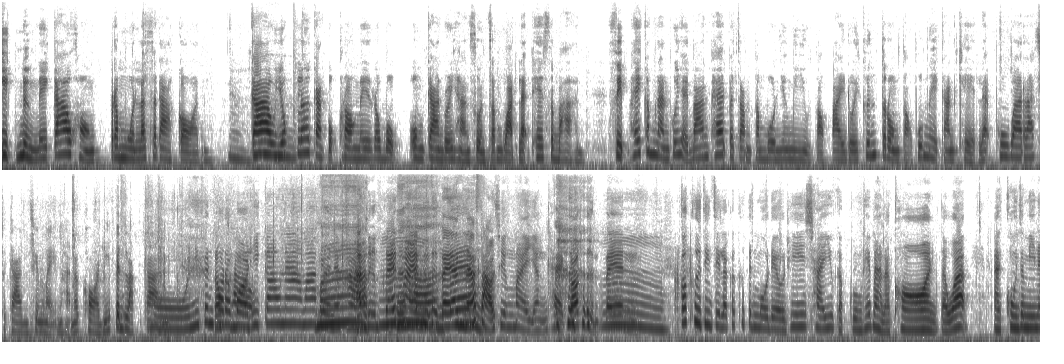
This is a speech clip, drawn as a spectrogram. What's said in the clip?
อีกหนึ่งในเก้าของประมวลรัษฎากรอืม9ยกเลิกการปกครองในระบบองค์การบริหารส่วนจังหวัดและเทศบาล 10 ให้กำนันผู้ใหญ่บ้านแพทย์ประจำตำบลยังมีอยู่ต่อไป โดยขึ้นตรงต่อผู้อำนวยการเขต และผู้ว่าราชการเชียงใหม่มหานครนี่เป็นหลักการโอ้ยนี่เป็นแล้พวรบเขาที่ก้าวหน้ามากเลยนะคะอะตื่นเต้นไหมอืมตื่นเต้นนะสาวเชียงใหม่อย่างแขกก็ตื่นเต้นอืมก็คือจริงๆแล้วก็คือเป็นโมเดลที่ใช้อยู่กับกรุงเทพมหานคร แต่ว่าอาจคงจะมีใน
